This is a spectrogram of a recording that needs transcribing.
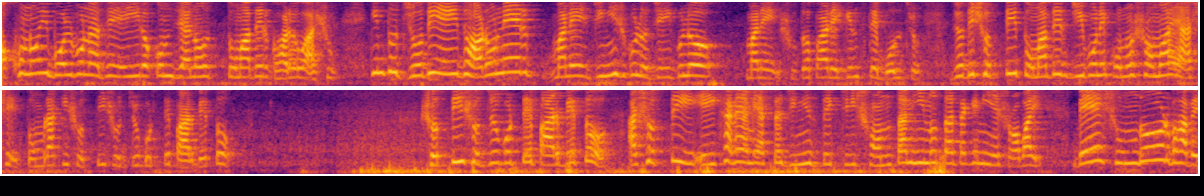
কখনোই বলব না যে এই রকম যেন তোমাদের ঘরেও আসুক। কিন্তু যদি এই ধরনের মানে জিনিসগুলো, যেইগুলো মানে সুতপার এগেনস্টে বলছো, যদি সত্যি তোমাদের জীবনে কোনো সময় আসে, তোমরা কি সত্যি সহ্য করতে পারবে তো? সত্যি সহ্য করতে পারবে তো? আর সত্যি এইখানে আমি একটা জিনিস দেখছি, সন্তানহীনতাটাকে নিয়ে সবাই বেশ সুন্দরভাবে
